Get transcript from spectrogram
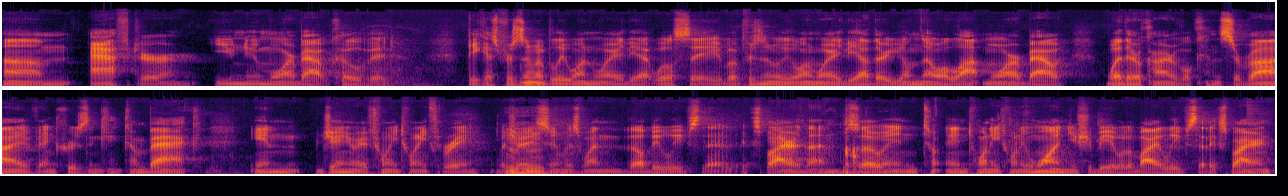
um, after you knew more about COVID. Because presumably one way or the other, we'll see, but presumably one way or the other, you'll know a lot more about whether Carnival can survive and cruising can come back in January of 2023, which I assume is when there'll be leaps that expire then. So in tw- in 2021, you should be able to buy leaps that expire in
